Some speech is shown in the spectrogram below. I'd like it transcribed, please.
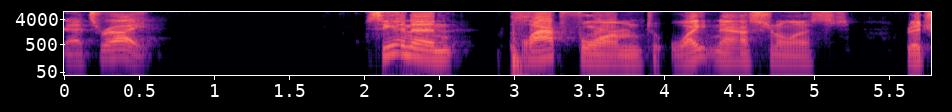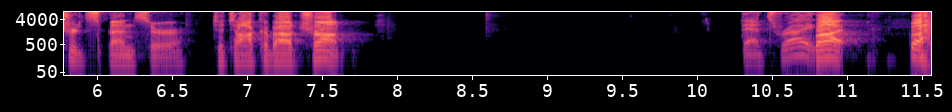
That's right. CNN platformed white nationalist Richard Spencer to talk about Trump. That's right. But but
